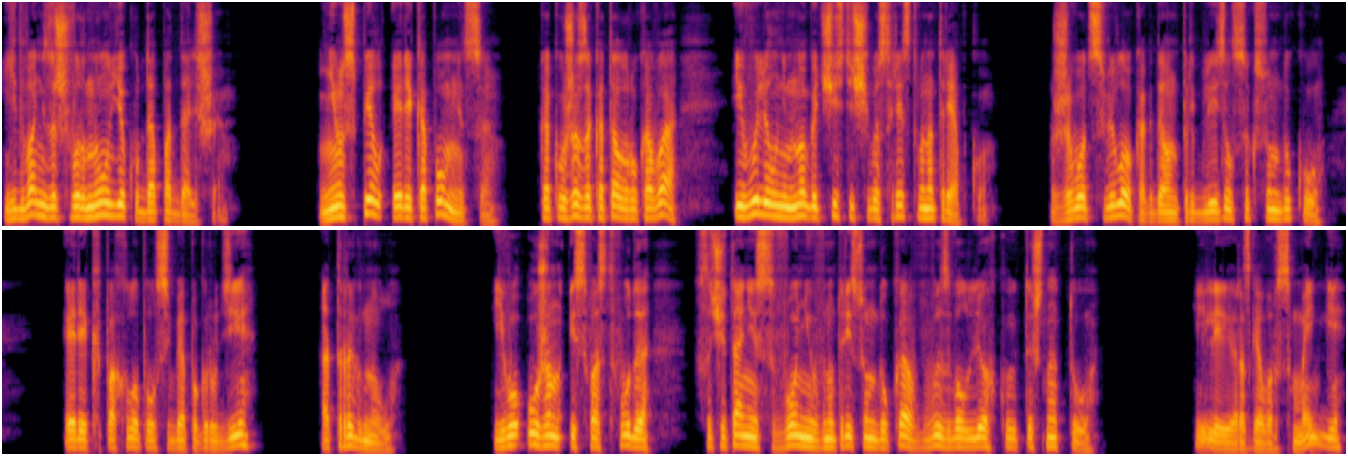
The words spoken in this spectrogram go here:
едва не зашвырнул ее куда подальше. Не успел Эрик опомниться, как уже закатал рукава и вылил немного чистящего средства на тряпку. Живот свело, когда он приблизился к сундуку. Эрик похлопал себя по груди, отрыгнул. Его ужин из фастфуда в сочетании с вонью внутри сундука вызвал легкую тошноту. Или разговор с Мэгги.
